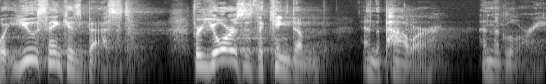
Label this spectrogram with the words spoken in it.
what you think is best. For yours is the kingdom and the power and the glory.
